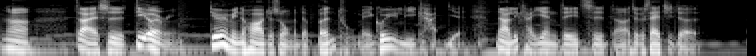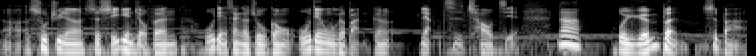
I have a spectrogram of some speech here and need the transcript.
那再来是第二名，第二名的话就是我们的本土玫瑰李凯燕。那李凯燕这一次呃这个赛季的呃数据呢是十一点九分，五点三个助攻，五点五个板跟两次超解。那我原本是把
